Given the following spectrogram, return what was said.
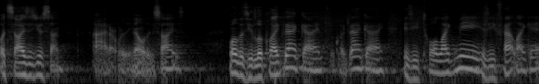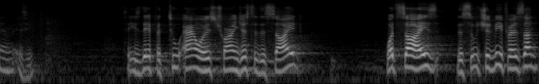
what size is your son? I don't really know the size. Well, does he look like that guy? Look like that guy? Is he tall like me? Is he fat like him? Is he? So he's there for two hours trying just to decide what size the suit should be for his son.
